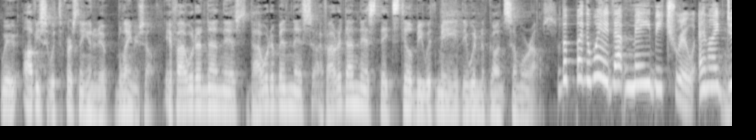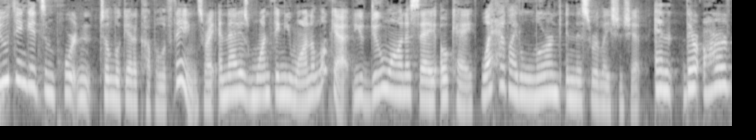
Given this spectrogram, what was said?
We're, obviously, what's the first thing you're going to do? Blame yourself. If I would have done this, that would have been this. If I would have done this, they'd still be with me. They wouldn't have gone somewhere else. But by the way, that may be true. And I do mm. think it's important to look at a couple of things, right? And that is one thing you want to look at. You do want to say, okay, what have I learned in this relationship? And there are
